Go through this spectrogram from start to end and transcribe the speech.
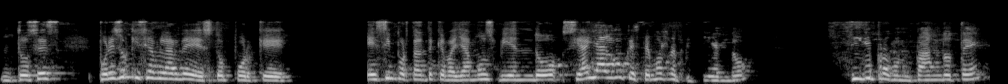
Entonces, por eso quise hablar de esto, porque es importante que vayamos viendo si hay algo que estemos repitiendo, sigue preguntándote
